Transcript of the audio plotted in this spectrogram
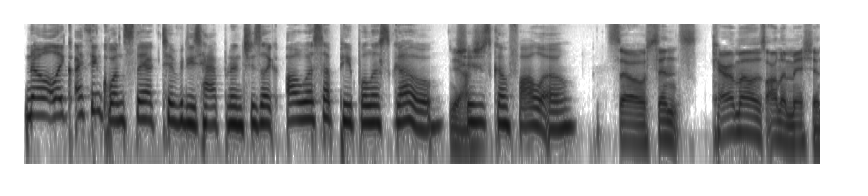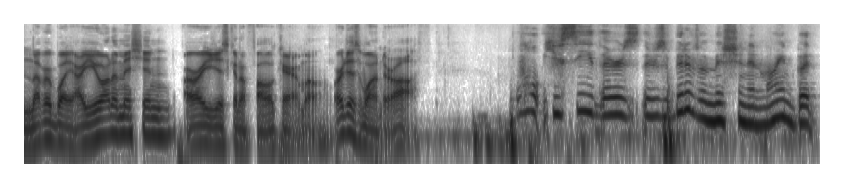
no, like I think once the activities happen and she's like, "Oh, what's up, people? Let's go." Yeah. She's just gonna follow. So since Caramel is on a mission, Loverboy, are you on a mission, or are you just gonna follow Caramel, or just wander off? Well, you see, there's there's a bit of a mission in mind, but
